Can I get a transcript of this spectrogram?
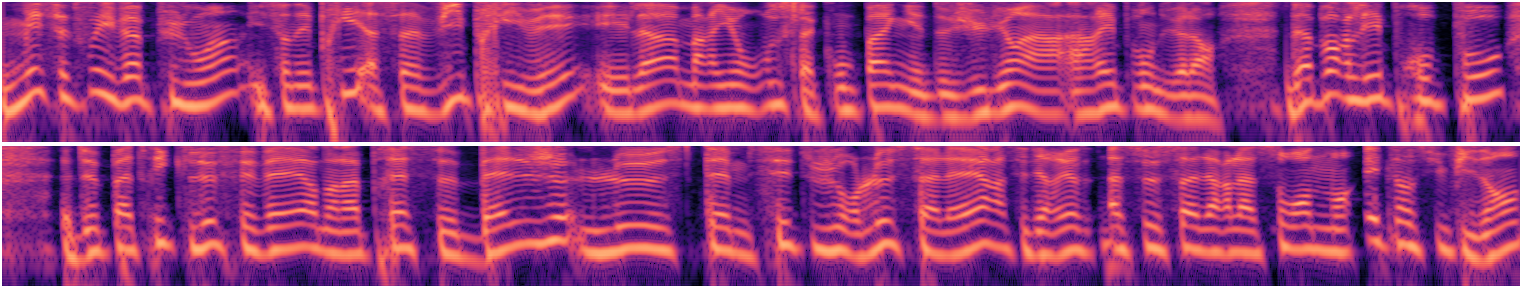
Mais cette fois, il va plus loin. Il s'en est pris à sa vie privée. Et là, Marion Rousse, la compagne de Julien, a, a répondu. Alors, d'abord, les propos de Patrick Lefebvre dans la presse belge. Le thème, c'est toujours le salaire. À ce salaire-là, son rendement est insuffisant.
